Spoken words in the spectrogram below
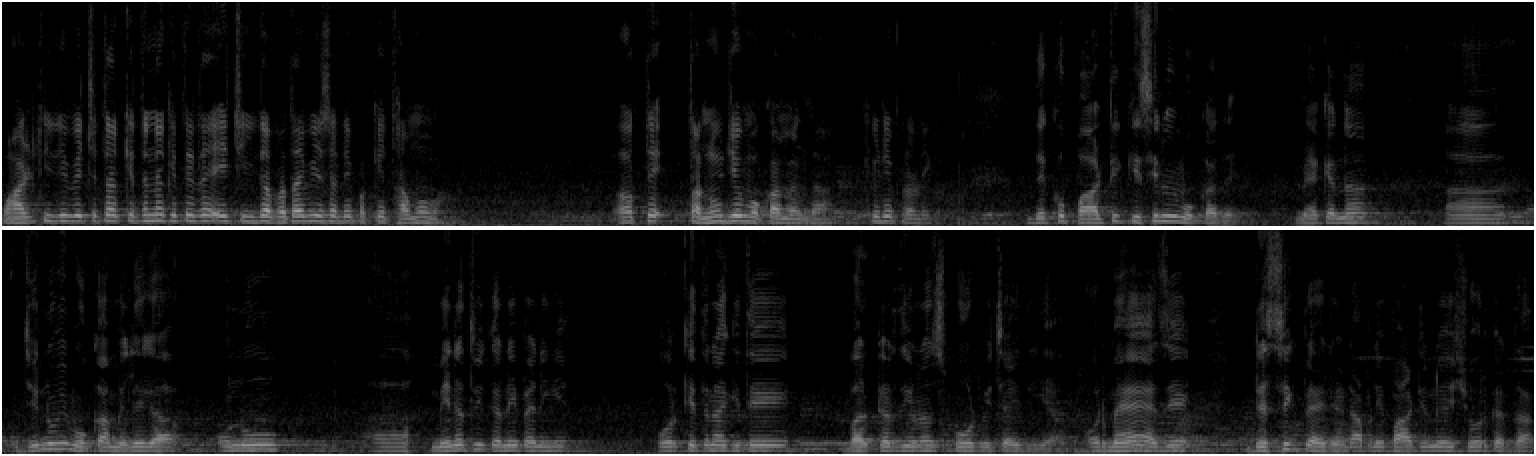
ਪਾਰਟੀ ਦੇ ਵਿੱਚ ਤਾਂ ਕਿਤੇ ਨਾ ਕਿਤੇ ਤਾਂ ਇਹ ਚੀਜ਼ ਦਾ ਪਤਾ ਵੀ ਇਹ ਸਾਡੇ ਪੱਕੇ ਥੰਮ ਵਾ ਤੇ ਤੁਹਾਨੂੰ ਜੇ ਮੌਕਾ ਮਿਲਦਾ, ਕਿਹੜੇ ਉਪਰਾਲੇ ਦੇਖੋ, ਪਾਰਟੀ ਕਿਸੇ ਨੂੰ ਵੀ ਮੌਕਾ ਦੇ। ਮੈਂ ਕਹਿੰਦਾ ਜਿਹਨੂੰ ਵੀ ਮੌਕਾ ਮਿਲੇਗਾ, ਉਹਨੂੰ ਮਿਹਨਤ ਵੀ ਕਰਨੀ ਪੈਣੀ ਹੈ। ਔਰ ਕਿਤੇ ਨਾ ਕਿਤੇ ਵਰਕਰ ਦੀ ਉਹਨਾਂ ਨੂੰ ਸਪੋਰਟ ਵੀ ਚਾਹੀਦੀ ਹੈ ਔਰ ਮੈਂ ਐਜ਼ ਏ ਡਿਸਟ੍ਰਿਕਟ ਪ੍ਰੈਜ਼ੀਡੈਂਟ ਆਪਣੀ ਪਾਰਟੀ ਨੂੰ ਇਹ ਕਰਦਾ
